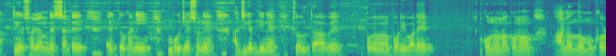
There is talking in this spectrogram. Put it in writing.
আত্মীয় স্বজনদের সাথে একটুখানি বুঝে শুনে আজকের দিনে চলতে হবে। পরিবারে কোনো না কোনো আনন্দমুখর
